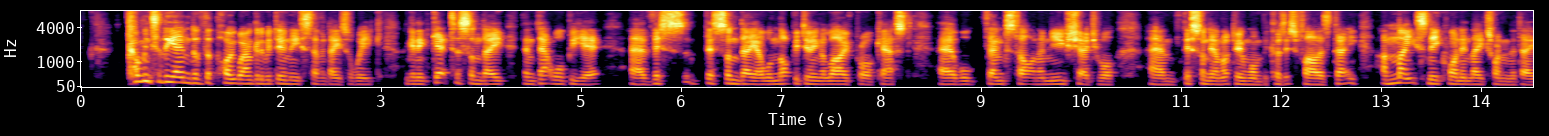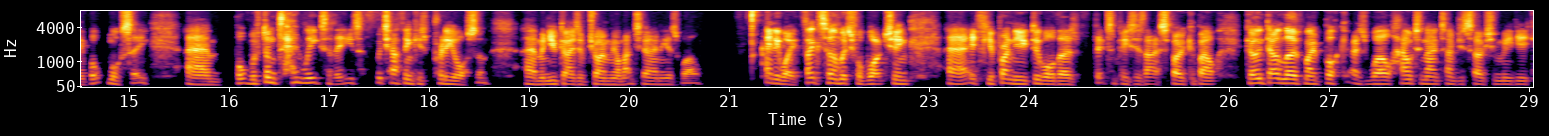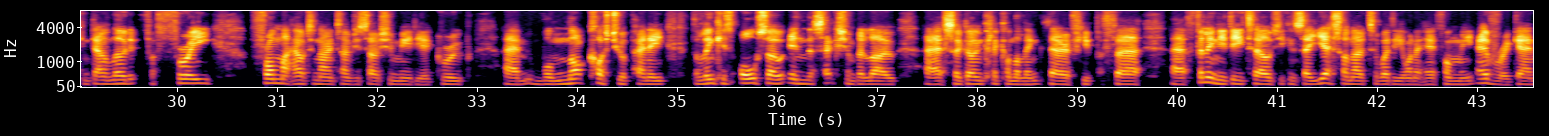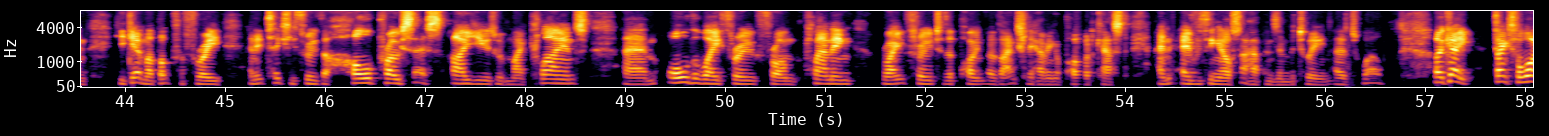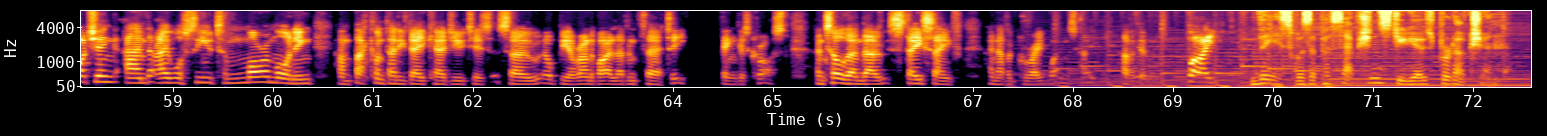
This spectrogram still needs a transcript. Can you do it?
coming to the end of the point where I'm going to be doing these seven days a week. I'm going to get to Sunday, then that will be it. Uh, this this Sunday, I will not be doing a live broadcast. Uh, we'll then start on a new schedule. Um, this Sunday, I'm not doing one because it's Father's Day. I might sneak one in later on in the day, but we'll see. Um, but we've done 10 weeks of these, which I think is pretty awesome. Um, and you guys have joined me on that journey as well. Anyway, thanks so much for watching. Uh, if you're brand new, do all those bits and pieces that I spoke about. Go and download my book as well, How to Nine Times Your Social Media. You can download it for free from my How to Nine Times Your Social Media group. Um, it will not cost you a penny. The link is also in the section below. Uh, so go and click on the link there if you prefer. Uh, fill in your details. You can say yes or no to whether you want to hear from me ever again. You get my book for free, and it takes you through the whole process I use with my clients, um, all the way through from planning right through to the point of actually having a podcast and everything else that happens in between as well. Okay, thanks for watching, and I will see you tomorrow morning. I'm back on daddy daycare duties, so it'll be around about 11:30. Fingers crossed. Until then, though, stay safe and have a great Wednesday. Have a good one. Bye. This was a Perception Studios production.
